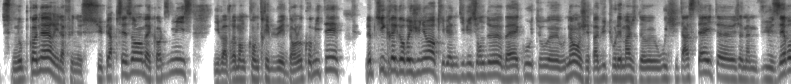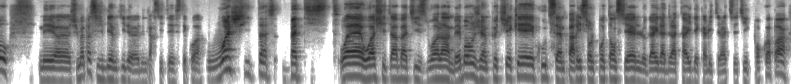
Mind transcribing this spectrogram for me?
Snoop Conner, il a fait une superbe saison avec Old Smith. Il va vraiment contribuer dans le comité. Le petit Grégory Junior qui vient de Division 2, ben écoute, euh, non, j'ai pas vu tous les matchs de Wichita State, euh, j'ai même vu zéro. Mais euh, je sais même pas si j'ai bien dit l'université, c'était quoi? Washita Baptiste. Ouais, Washita Baptiste, voilà. Mais bon, j'ai un peu checké. Écoute, c'est un pari sur le potentiel. Le gars, il a de la taille, des qualités athlétiques. Pourquoi pas?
